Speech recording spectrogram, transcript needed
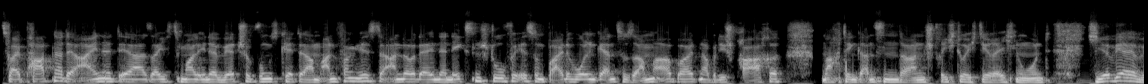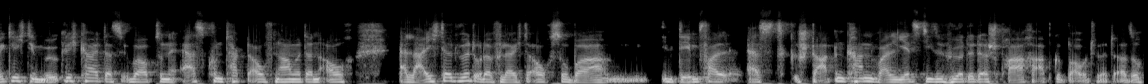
zwei Partner. Der eine, der, sage ich jetzt mal, in der Wertschöpfungskette am Anfang ist, der andere, der in der nächsten Stufe ist und beide wollen gern zusammenarbeiten, aber die Sprache macht den ganzen da einen Strich durch die Rechnung. Und hier wäre ja wirklich die Möglichkeit, dass überhaupt so eine Erstkontaktaufnahme dann auch erleichtert wird oder vielleicht auch sogar in dem Fall erst starten kann, weil jetzt diese Hürde der Sprache abgebaut wird. Also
